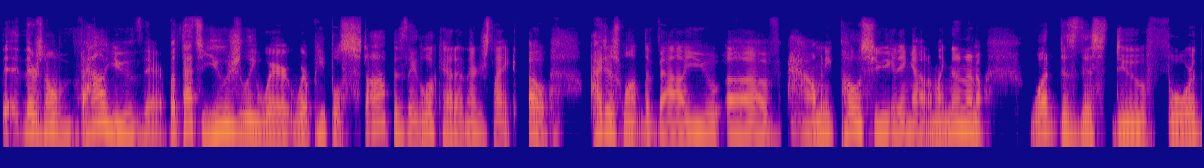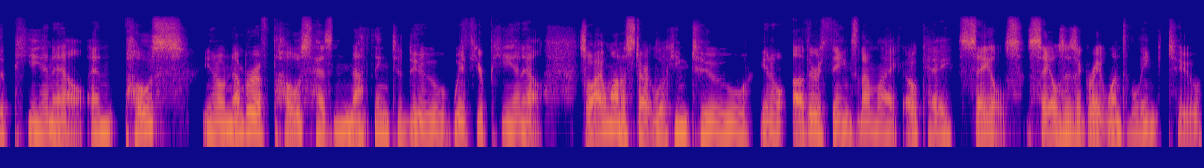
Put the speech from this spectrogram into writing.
there's no value there. But that's usually where where people stop as they look at it and they're just like, oh, I just want the value of how many posts are you getting out? I'm like, no, no, no. What does this do for the p&l and posts you know number of posts has nothing to do with your p&l so i want to start looking to you know other things and i'm like okay sales. Sales is a great one to link to.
